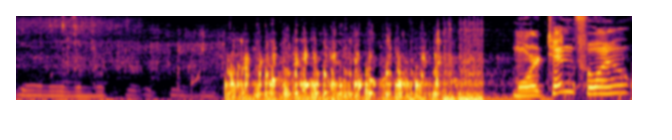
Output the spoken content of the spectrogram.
can't even look at it. More tinfoil.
